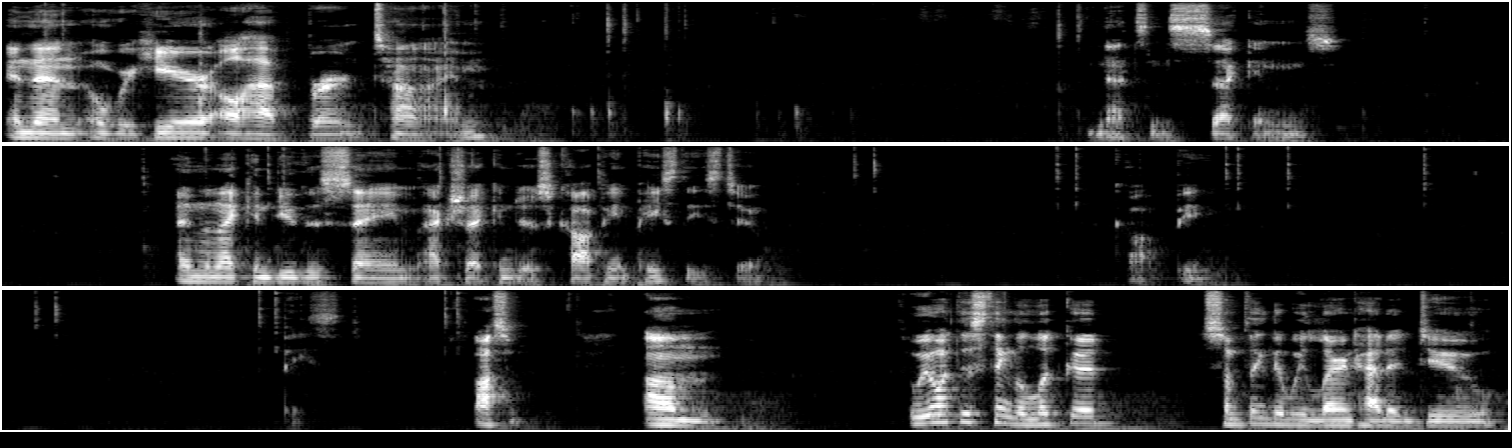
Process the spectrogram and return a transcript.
And then over here, I'll have burn time. And that's in seconds. And then I can do the same. Actually, I can just copy and paste these two. Copy paste. Awesome. Um, we want this thing to look good. Something that we learned how to do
